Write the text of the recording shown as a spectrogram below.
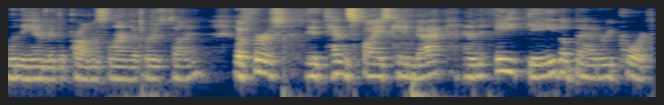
when they entered the promised land the first time. The first, the ten spies came back, and eight gave a bad report,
